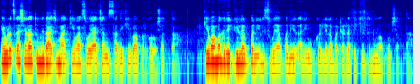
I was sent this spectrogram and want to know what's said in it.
एवढंच कशाला तुम्ही राजमा किंवा सोया चंक्सचा देखील वापर करू शकता. किंवा मग रेग्युलर पनीर सोया पनीर आणि उकडलेला बटाटा देखील तुम्ही वापरू शकता.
